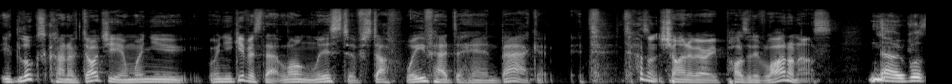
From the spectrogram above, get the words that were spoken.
it looks kind of dodgy, and when you when you give us that long list of stuff we've had to hand back, it, it doesn't shine a very positive light on us. No, well,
